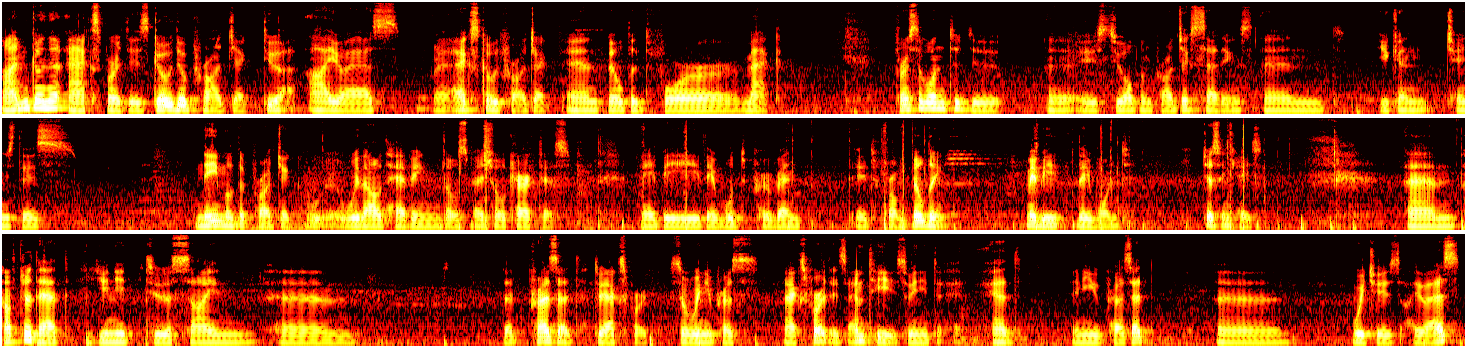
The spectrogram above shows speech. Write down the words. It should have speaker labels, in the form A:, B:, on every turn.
A: I'm gonna export this Godot project to iOS uh, Xcode project and build it for Mac. First I want to do uh, is to open project settings and you can change this name of the project without having those special characters. Maybe they would prevent it from building. Maybe they won't, just in case. Um, after that, you need to assign um, that preset to export. So when you press export, it's empty. So you need to add a new preset, uh, which is iOS.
